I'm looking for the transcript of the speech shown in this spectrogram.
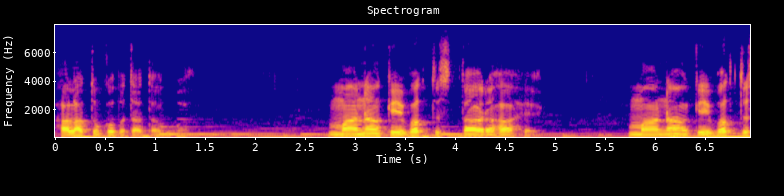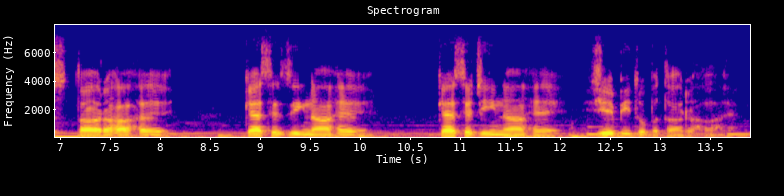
हालातों को बताता हुआ। माना के वक्त सता रहा है। माना के वक्त सता रहा है। कैसे जीना है, कैसे जीना है, ये भी तो बता रहा है।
